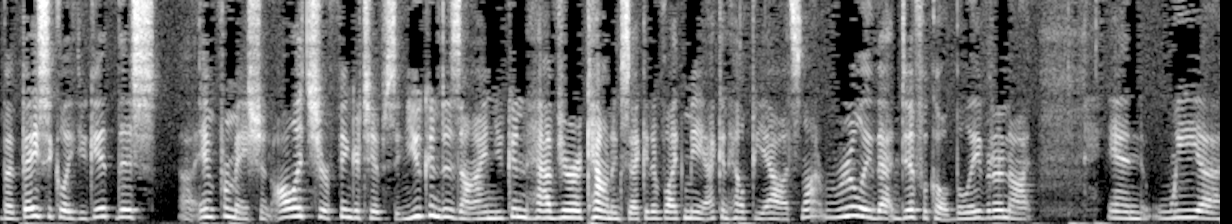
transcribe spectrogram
But basically, you get this uh, information all at your fingertips that you can design. You can have your account executive like me. I can help you out. It's not really that difficult, believe it or not. And we uh,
